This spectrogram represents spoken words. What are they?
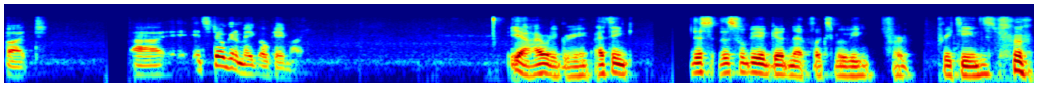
but uh, it's still going to make okay money. Yeah, I would agree. I think this this will be a good Netflix movie for preteens.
